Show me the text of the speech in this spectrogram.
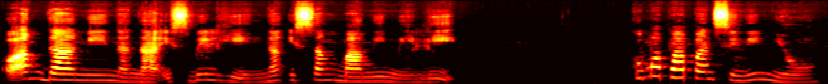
o ang dami na nais bilhin ng isang mamimili. Kung mapapansin ninyo,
